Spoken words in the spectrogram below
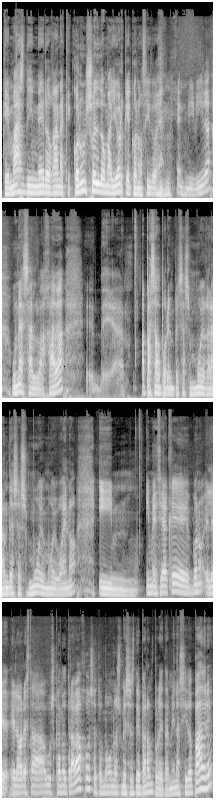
que más dinero gana, que con un sueldo mayor que he conocido en, mi vida, una salvajada. Eh, ha pasado por empresas muy grandes, es muy, muy bueno. Y, me decía que, bueno, él, ahora está buscando trabajo, se tomó unos meses de parón porque también ha sido padre,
